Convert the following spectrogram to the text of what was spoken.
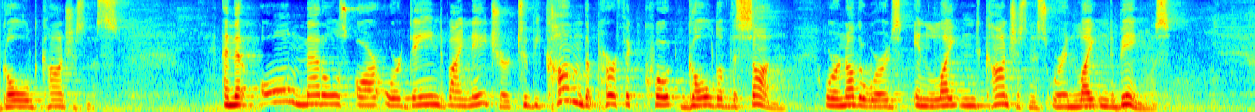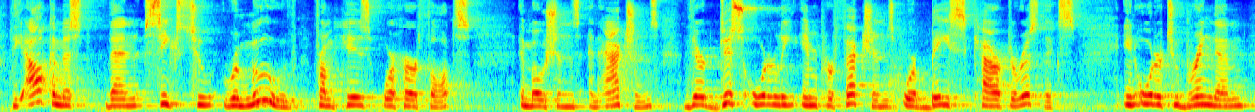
gold consciousness. And that all metals are ordained by nature to become the perfect, quote, gold of the sun, or in other words, enlightened consciousness or enlightened beings. The alchemist then seeks to remove from his or her thoughts emotions, and actions, their disorderly imperfections or base characteristics, in order to bring them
